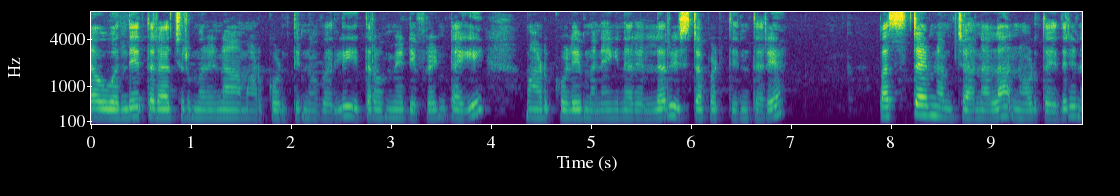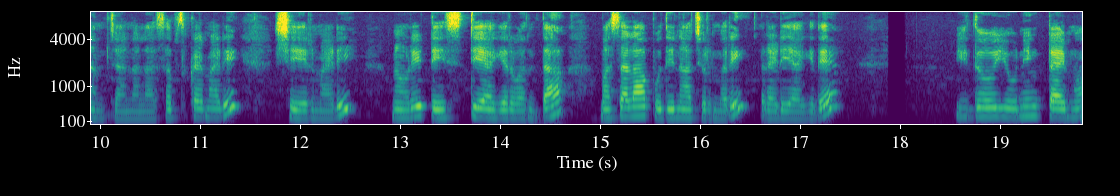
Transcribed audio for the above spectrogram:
ನಾವು ಒಂದೇ ಥರ ಚುರುಮರಿನ ಮಾಡ್ಕೊಂಡು ತಿನ್ನೋ ಬದಲು ಈ ಥರ ಒಮ್ಮೆ ಡಿಫ್ರೆಂಟಾಗಿ ಮಾಡ್ಕೊಳ್ಳಿ. ಮನೆಗಿನವರೆಲ್ಲರೂ ಇಷ್ಟಪಟ್ಟು ತಿಂತಾರೆ. ಫಸ್ಟ್ ಟೈಮ್ ನಮ್ಮ ಚಾನಲ ನೋಡ್ತಾ ಇದ್ರಿ ನಮ್ಮ ಚಾನಲ ಸಬ್ಸ್ಕ್ರೈಬ್ ಮಾಡಿ, ಶೇರ್ ಮಾಡಿ. ನೋಡಿ, ಟೇಸ್ಟಿಯಾಗಿರುವಂಥ ಮಸಾಲ ಪುದೀನ ಚುರುಮರಿ ರೆಡಿಯಾಗಿದೆ. ಇದು ಈವ್ನಿಂಗ್ ಟೈಮು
